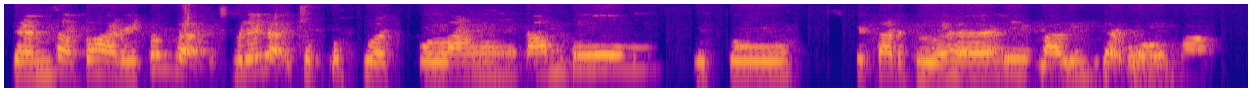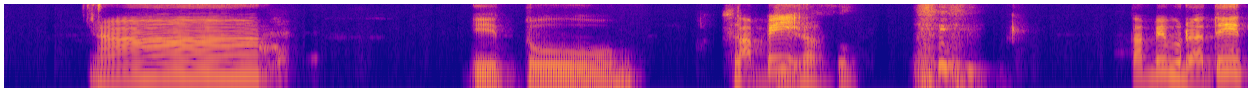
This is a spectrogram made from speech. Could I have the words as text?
dan satu hari itu nggak sebenarnya nggak cukup buat pulang kampung itu sekitar dua hari paling nggak rumah. Ah. Gitu. Tapi-. Tapi berarti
